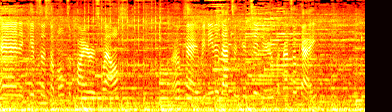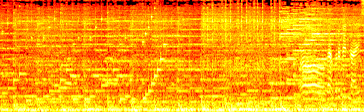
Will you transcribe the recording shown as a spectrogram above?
And it gives us a multiplier as well. Okay, we needed that to continue, but that's okay. Oh, that would have been nice.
